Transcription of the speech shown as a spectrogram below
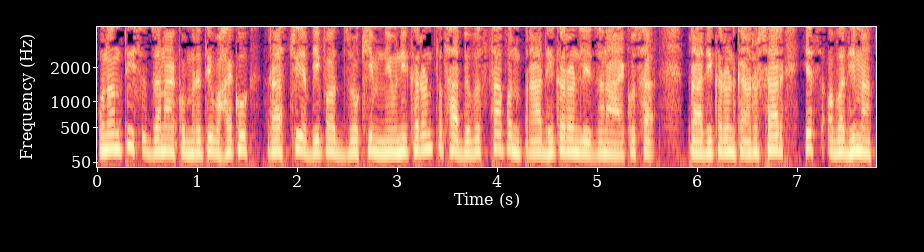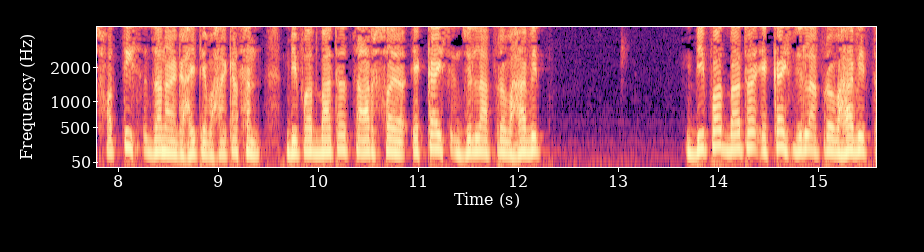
उन्तिस जनाको मृत्यु भएको राष्ट्रिय विपद जोखिम न्यूनीकरण तथा व्यवस्थापन प्राधिकरणले जनाएको छ। प्राधिकरणका अनुसार यस अवधिमा छत्तीस जना घाइते भएका छन्। विपदबाट चार सय एक्काइस जिल्ला प्रभावित विपदबाट एक्काइस जिल्ला प्रभावित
